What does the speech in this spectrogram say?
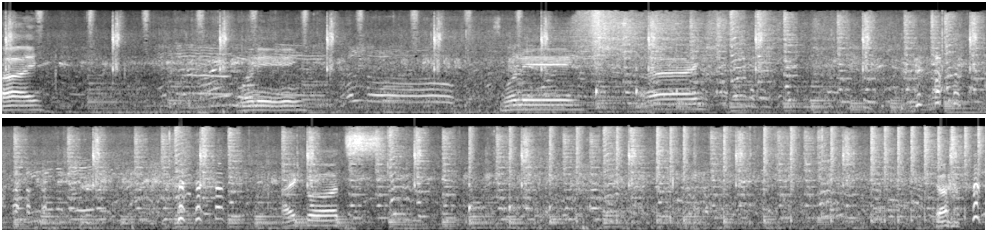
Hi. Morning. Hello! Morning. Hi. Hi, Coach. Emil.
